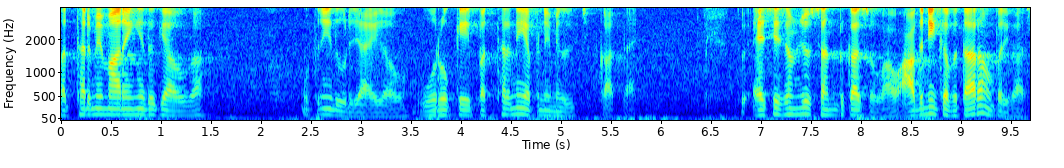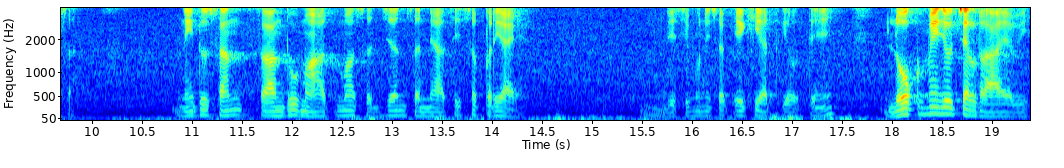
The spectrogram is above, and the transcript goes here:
पत्थर में मारेंगे तो क्या होगा? उतनी दूर जाएगा वो। वो रोक के पत्थर नहीं, अपने मिल चिपकाता है। तो ऐसे समझो संत का स्वभाव। आदमी का बता रहा हूँ परिभाषा। नहीं तो संत, साधु, महात्मा, सज्जन, सन्यासी सब पर्याय ऋषि मुनि सब एक ही अर्थ के होते हैं। लोक में जो चल रहा है अभी,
